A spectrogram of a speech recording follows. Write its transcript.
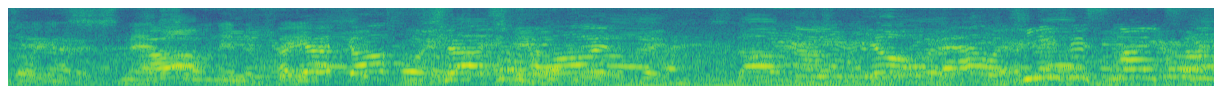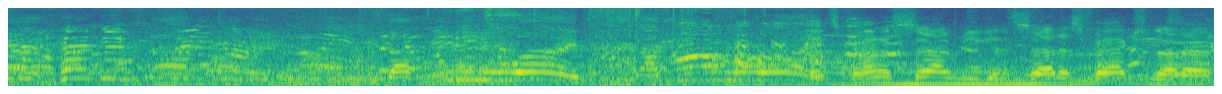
So I can smash someone in the I face. you. Yo, Jesus Knight's independent. Stop beating your wife. Stop beating your wife. It's kind of sad when you get satisfaction out of,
